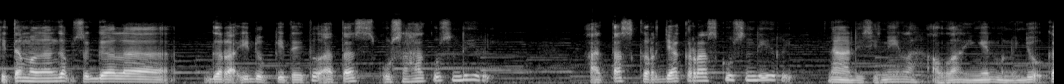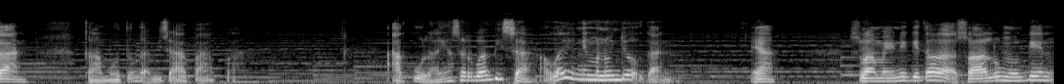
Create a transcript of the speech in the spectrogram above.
Kita menganggap segala gerak hidup kita itu atas usahaku sendiri, atas kerja kerasku sendiri. Nah di sinilah Allah ingin menunjukkan kamu tuh nggak bisa apa-apa. Akulah yang serba bisa. Allah ingin menunjukkan. Ya. Selama ini kita selalu mungkin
